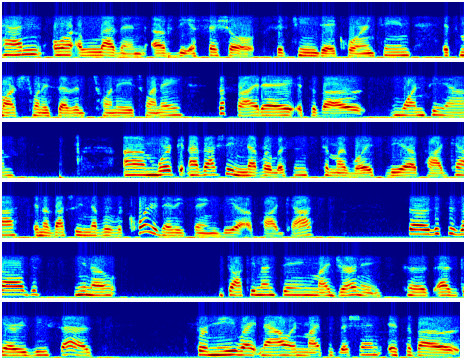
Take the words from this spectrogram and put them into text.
10 or 11 of the official 15 day quarantine. It's March 27th, 2020. It's a Friday. It's about 1 p.m. Um, working. I've actually never listened to my voice via a podcast, and I've actually never recorded anything via a podcast. So this is all just, you know, documenting my journey because as Gary Vee says, for me right now in my position, it's about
